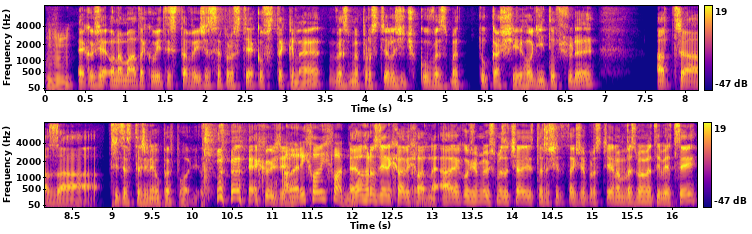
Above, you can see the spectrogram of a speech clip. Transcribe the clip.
Mhm. Jakože ona má takový ty stavy, že se prostě jako vstekne, vezme prostě lžičku, vezme tu kaši, hodí to všude a třeba za 30 vteřin je úplně v pohodě. jakože, Ale rýchlo vychladne. Jo, hrozně rychle vychladne. A jakože my už jsme začali to řešit tak, že prostě jenom vezmeme ty věci,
